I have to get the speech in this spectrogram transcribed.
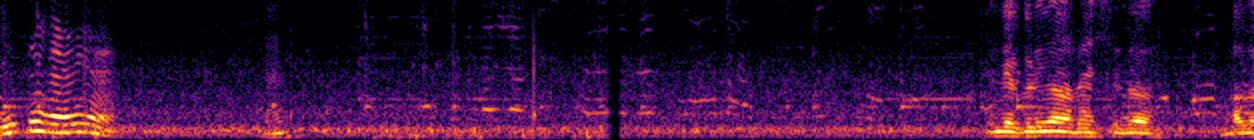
উড়তে হ্যাঁ রেকর্ডিং আদা এসে তো ভালো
